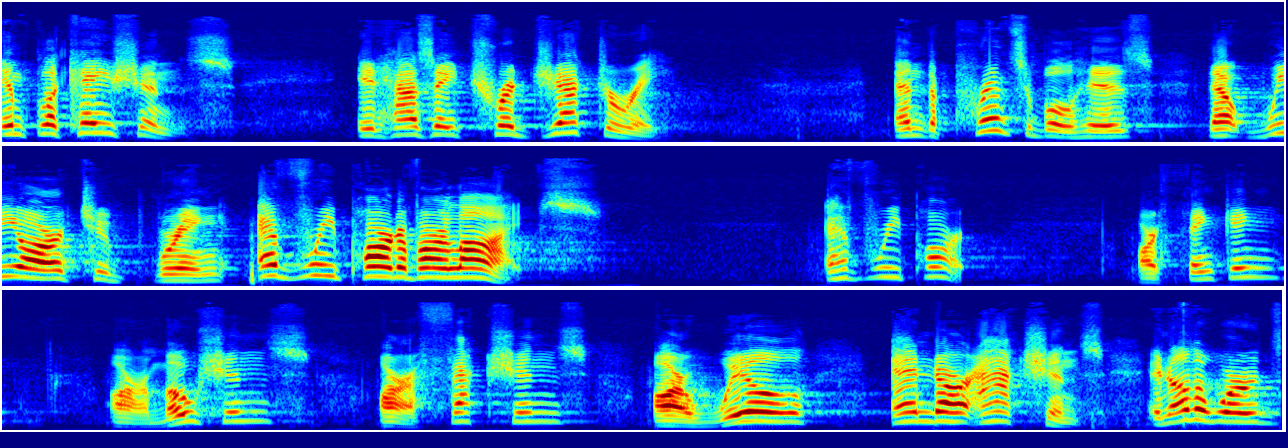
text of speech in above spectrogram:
implications, it has a trajectory. And the principle is that we are to bring every part of our lives, every part, our thinking, our emotions, our affections, our will, and our actions. In other words,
